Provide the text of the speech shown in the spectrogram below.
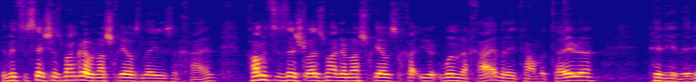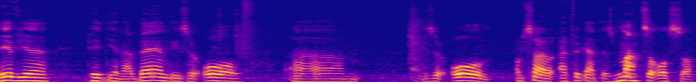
the mitzvah says Shlez magram nashim chayav ladies and chayav. Chol mitzvah Shlez magram nashim chayav women and chayav, a Talmud Torah, Pidya Verivya, Pidya Naben, these are all um, these are all. I'm sorry, I forgot. There's matzah also.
